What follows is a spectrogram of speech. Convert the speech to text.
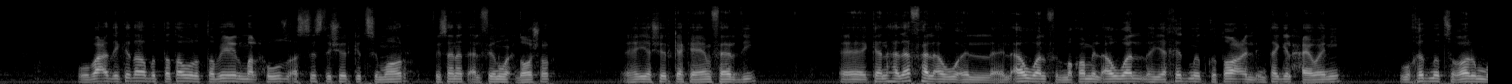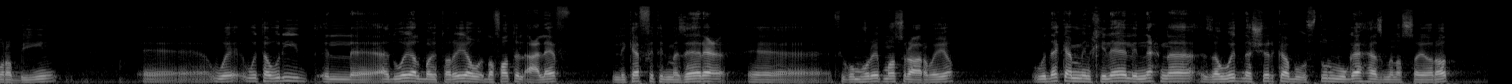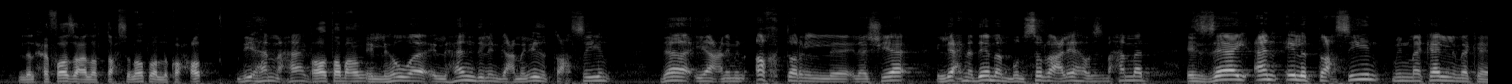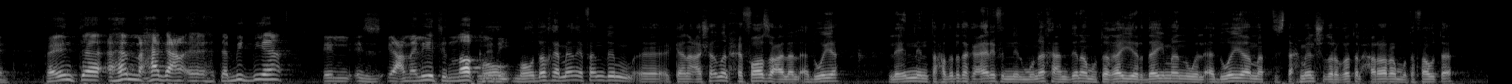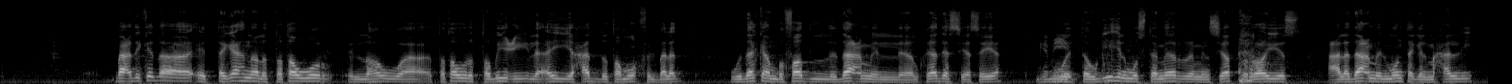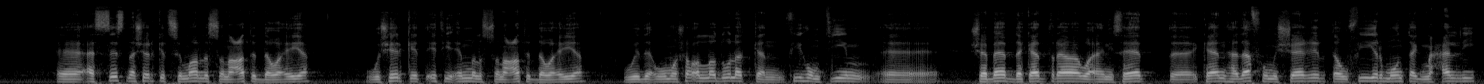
وبعد كده بالتطور الطبيعي الملحوظ أسست شركة سمار في سنة 2011 هي شركة كيان فردي. آه، كان هدفها الأول في المقام الأول هي خدمة قطاع الإنتاج الحيواني وخدمة صغار المربيين آه، وتوريد الأدوية البيطرية وإضافات الأعلاف. لكافة المزارع آه، في جمهورية مصر العربية. وده كان من خلال إن إحنا زودنا الشركة بأسطول مجهز من السيارات للحفاظ على التحصينات واللقاحات. دي أهم حاجة. آه طبعا. اللي هو الهاندلنج عملية التحصين ده يعني من أخطر ال- الأشياء اللي إحنا دايما بنصر عليها يا أستاذ محمد. إزاي أنقل التحصين من مكان لمكان؟ فأنت أهم حاجة اهتميت بيها عملية النقل دي. ما هو ده كمان يا فندم آه، كان عشان الحفاظ على الأدوية لأن أنت حضرتك عارف إن المناخ عندنا متغير دايما والأدوية ما بتستحملش درجات الحرارة المتفاوته بعد كده اتجهنا للتطور اللي هو التطور الطبيعي لأي حد طموح في البلد وده كان بفضل دعم ال- القيادة السياسية جميل. والتوجيه المستمر من سيادة الرئيس على دعم المنتج المحلي. آه، أسسنا شركة سمار للصناعات الدوائية. وشركة اي تي ام للصناعات الدوائية. وما شاء الله دولت كان فيهم team آه، شباب دكاترة وآنسات آه، كان هدفهم الشاغر توفير منتج محلي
